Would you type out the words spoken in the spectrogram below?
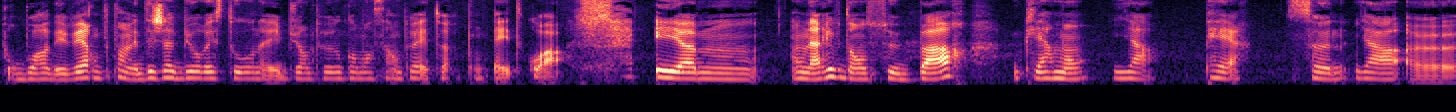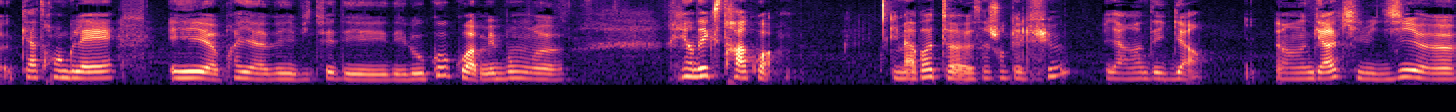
pour boire des verres. En fait, on avait déjà bu au resto, on avait bu un peu, on commençait un peu à être pompette, quoi. Et euh, on arrive dans ce bar où clairement, il y a personne. Il y a euh, quatre Anglais et après, il y avait vite fait des, locaux, quoi. Mais bon, euh, rien d'extra, quoi. Et ma pote, euh, sachant qu'elle fume, il y a un des gars, un gars qui lui dit euh,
